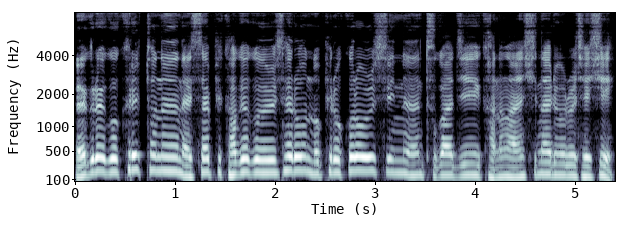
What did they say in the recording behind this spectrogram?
에그레그 크립토는 SRP 가격을 새로운 높이로 끌어올 수 있는 두 가지 가능한 시나리오를 제시.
